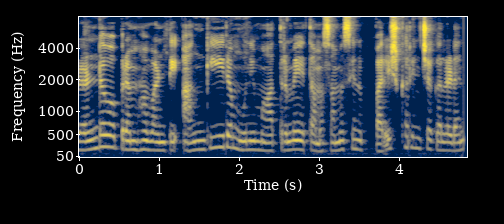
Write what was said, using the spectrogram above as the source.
రెండవ బ్రహ్మ వంటి అంగీర ముని మాత్రమే తమ సమస్యను పరిష్కరించగలడని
